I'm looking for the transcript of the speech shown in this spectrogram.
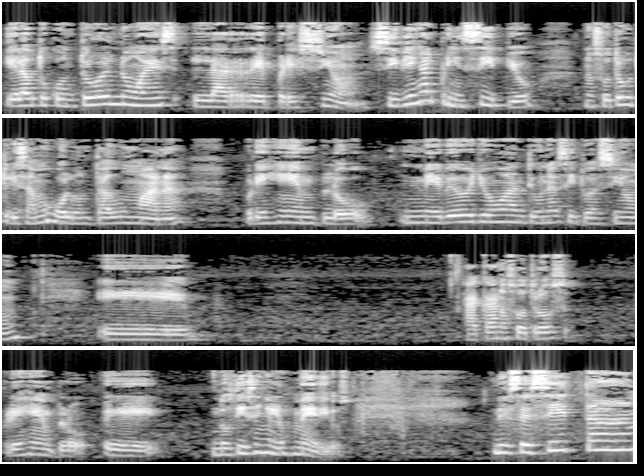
Y el autocontrol no es la represión. Si bien al principio nosotros utilizamos voluntad humana, por ejemplo, me veo yo ante una situación, eh, acá nosotros, por ejemplo, eh, nos dicen en los medios, necesitan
